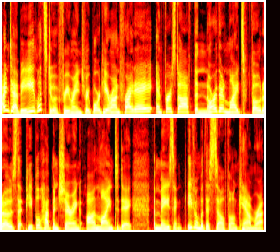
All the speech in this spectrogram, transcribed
I'm Debbie. Let's do a free range report here on Friday. And first off, the Northern Lights photos that people have been sharing online today. Amazing, even with a cell phone camera.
